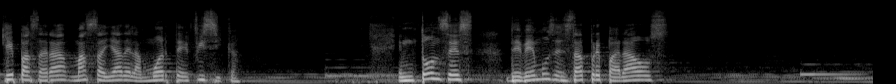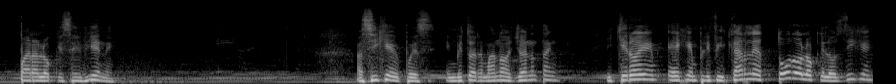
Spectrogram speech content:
qué pasará más allá de la muerte física. Entonces debemos estar preparados para lo que se viene. Así que pues invito al hermano Jonathan y quiero em, ejemplificarle todo lo que los dije.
